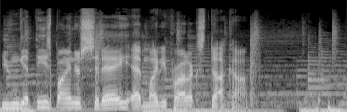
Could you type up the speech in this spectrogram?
You can get these binders today at myteeproducts.com.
